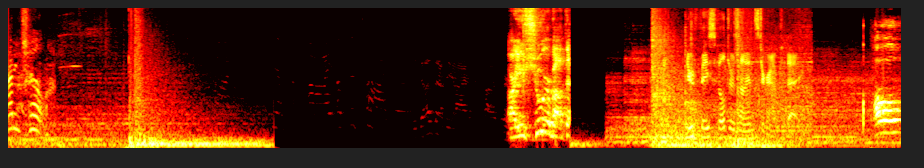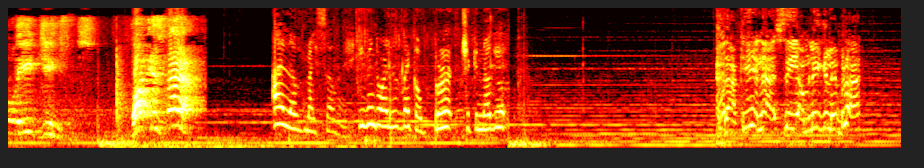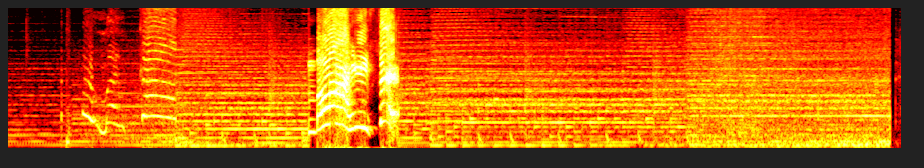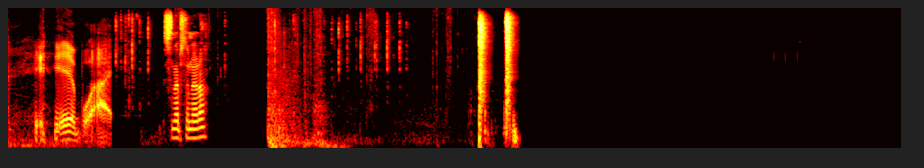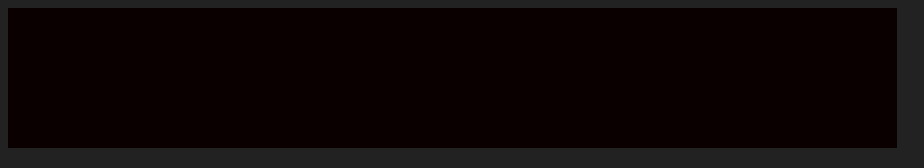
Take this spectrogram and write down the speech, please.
Daddy, chill. Are you sure about that? New face filters on Instagram today. Holy Jesus. What is that? I love myself, even though I look like a burnt chicken nugget. I cannot see. I'm legally blind. Oh Boy, he's sick! Snaps to Nana.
